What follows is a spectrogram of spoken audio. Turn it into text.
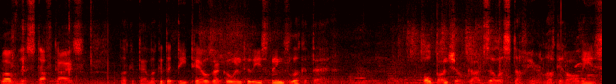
Love this stuff, guys. Look at that. Look at the details that go into these things. Look at that. Whole bunch of Godzilla stuff here. Look at all these.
